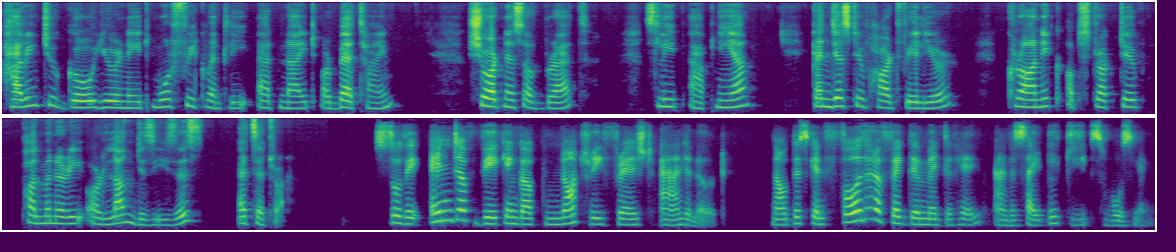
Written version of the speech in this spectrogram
having to go urinate more frequently at night or bedtime, shortness of breath, sleep apnea, congestive heart failure, chronic obstructive pulmonary or lung diseases, etc. So they end up waking up not refreshed and alert. Now, this can further affect their mental health, and the cycle keeps worsening.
